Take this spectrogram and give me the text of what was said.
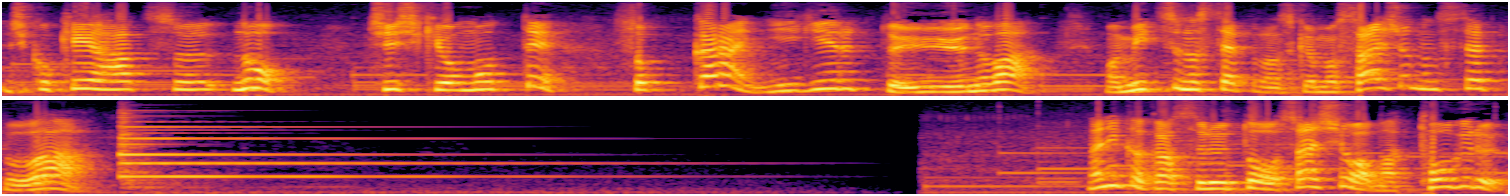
自己啓発の知識を持って、そこから逃げるというのは、まあ、3つのステップなんですけども、最初のステップは、何かかすると、最初はまあトグル、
